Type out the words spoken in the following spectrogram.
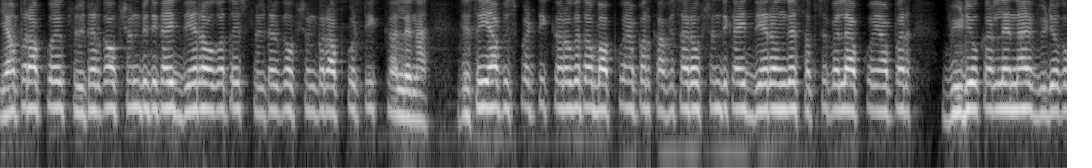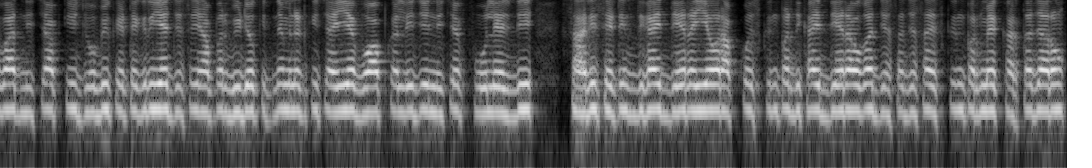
यहाँ पर आपको एक फ़िल्टर का ऑप्शन भी दिखाई दे रहा होगा तो इस फ़िल्टर के ऑप्शन पर आपको टिक कर लेना है। जैसे ही आप इस पर टिक करोगे तो अब आपको यहाँ पर काफ़ी सारे ऑप्शन दिखाई दे रहे होंगे। सबसे पहले आपको यहाँ पर वीडियो कर लेना है। वीडियो के बाद नीचे आपकी जो भी कैटेगरी है, जैसे यहाँ पर वीडियो कितने मिनट की चाहिए, वो आप कर लीजिए। नीचे फुल एचडी सारी सेटिंग्स दिखाई दे रही है और आपको स्क्रीन पर दिखाई दे रहा होगा। जैसा जैसा स्क्रीन पर मैं करता जा रहा हूँ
